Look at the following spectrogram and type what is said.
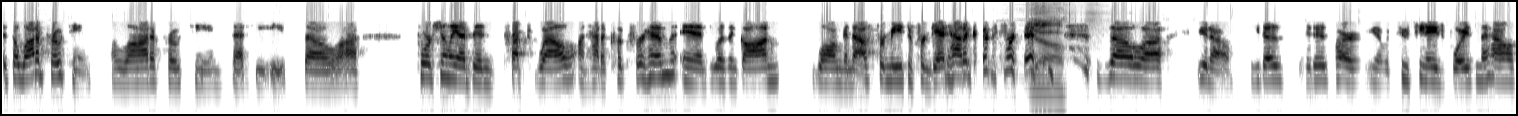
it's a lot of protein, a lot of protein that he eats. So, uh, fortunately, I've been prepped well on how to cook for him, and he wasn't gone long enough for me to forget how to cook for him. Yeah. so, uh, you know, he does. It is hard. You know, with two teenage boys in the house,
